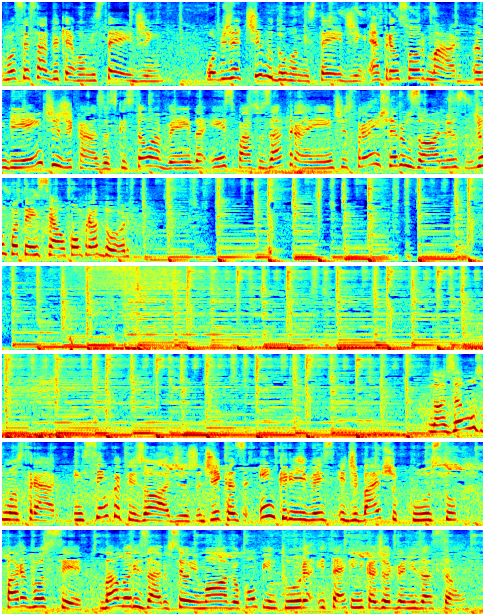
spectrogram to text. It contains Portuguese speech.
Você sabe o que é homestaging? O objetivo do homestaging é transformar ambientes de casas que estão à venda em espaços atraentes para encher os olhos de um potencial comprador. Nós vamos mostrar em cinco episódios dicas incríveis e de baixo custo para você valorizar o seu imóvel com pintura e técnicas de organização.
